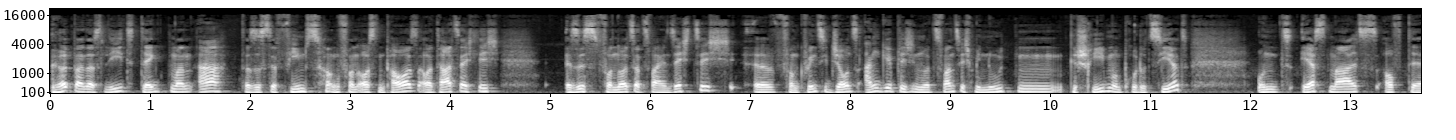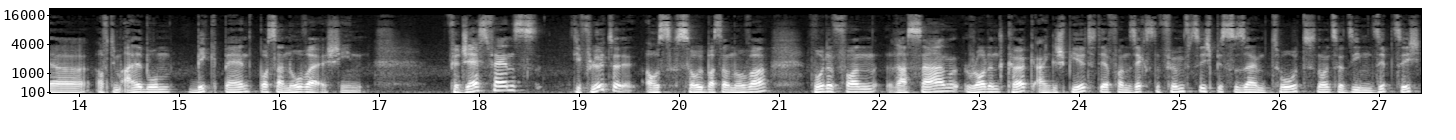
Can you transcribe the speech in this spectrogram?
hört man das Lied, denkt man, ah, das ist der Theme-Song von Austin Powers, aber tatsächlich es ist von 1962 äh, von Quincy Jones angeblich in nur 20 Minuten geschrieben und produziert und erstmals auf der auf dem Album Big Band Bossa Nova erschienen. Für Jazzfans die Flöte aus Soul Bossa Nova wurde von Rassan Roland Kirk eingespielt, der von 56 bis zu seinem Tod 1977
